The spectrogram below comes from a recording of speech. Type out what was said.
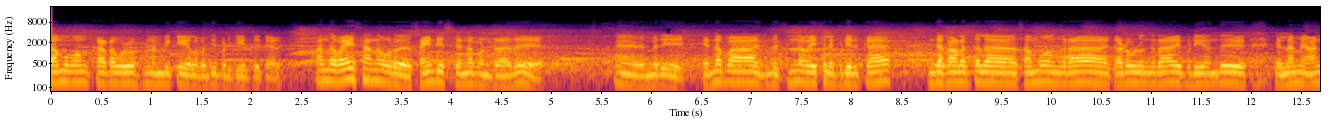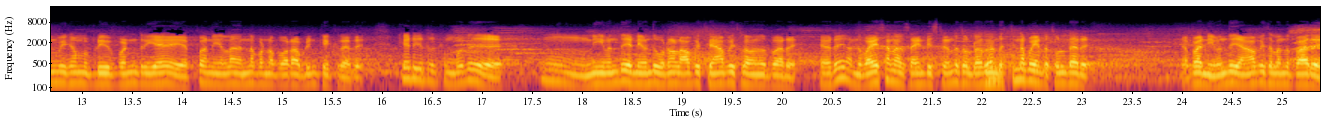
சமூகம் கடவுள் நம்பிக்கைகளை பற்றி படிச்சுக்கிட்டு இருக்காரு. அந்த வயசான ஒரு சயின்டிஸ்ட் என்ன பண்ணுறாரு இதுமாரி என்னப்பா இந்த சின்ன வயசில் இப்படி இருக்க? இந்த காலத்தில் சமூகங்கிறா கடவுளுங்கிறா இப்படி வந்து எல்லாமே ஆன்மீகம் இப்படி பண்ணுறிய எப்போ நீ எல்லாம் என்ன பண்ண போகிற அப்படின்னு கேட்குறாரு கேட்டுக்கிட்டு இருக்கும்போது "ம், நீ வந்து என்னை வந்து ஒரு நாள் ஆஃபீஸ் என் ஆஃபீஸில் வந்து பாரு. யாரு? அந்த வயசான சயின்டிஸ்ட் என்ன சொல்கிறாரு அந்த சின்ன பையன்கிட்ட சொல்கிறாரு அப்பா நீ வந்து என் ஆஃபீஸில் வந்து பாரு.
